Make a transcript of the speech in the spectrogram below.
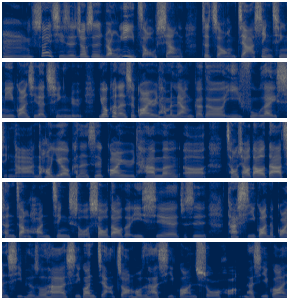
嗯，所以其实就是容易走向这种假性亲密关系的情侣，有可能是关于他们两个的依附类型啊，然后也有可能是关于他们呃从小到大成长环境所受到的一些，就是他习惯的关系，比如说他习惯假装，或者他习惯说谎，他习惯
